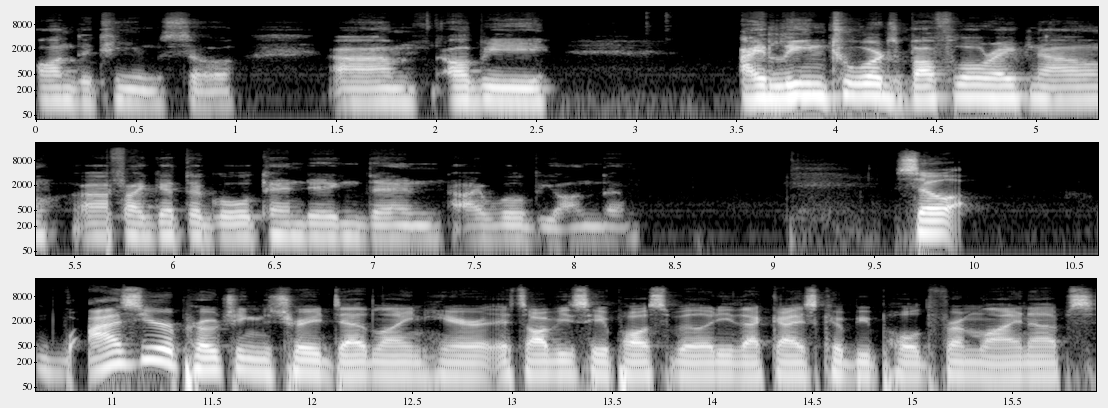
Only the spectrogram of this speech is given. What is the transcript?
on the team. So um, I'll be I lean towards Buffalo right now. Uh, if I get the goaltending, then I will be on them. So, as you're approaching the trade deadline here, it's obviously a possibility that guys could be pulled from lineups,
